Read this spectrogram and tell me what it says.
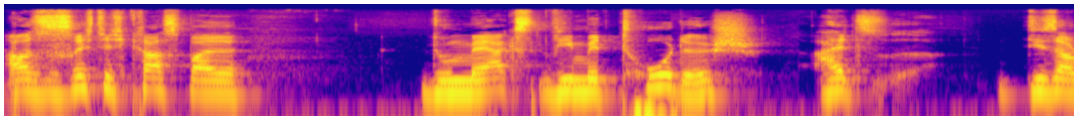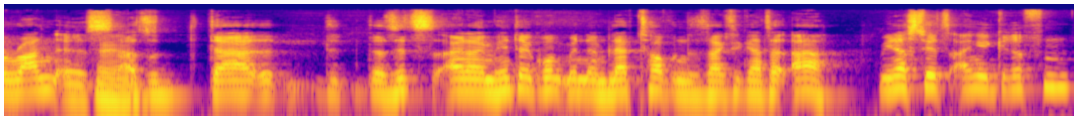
aber es ist richtig krass, weil du merkst, wie methodisch halt dieser Run ist. Ja. Also da, da sitzt einer im Hintergrund mit einem Laptop und sagt die ganze Zeit, ah, wen hast du jetzt angegriffen?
